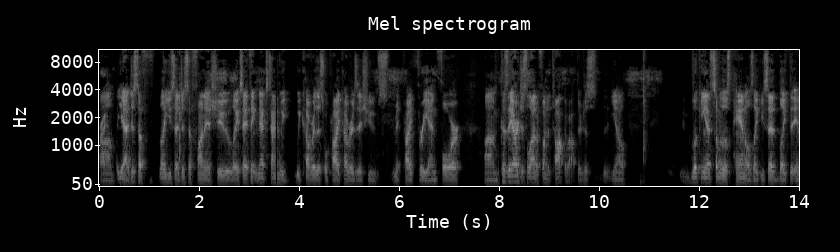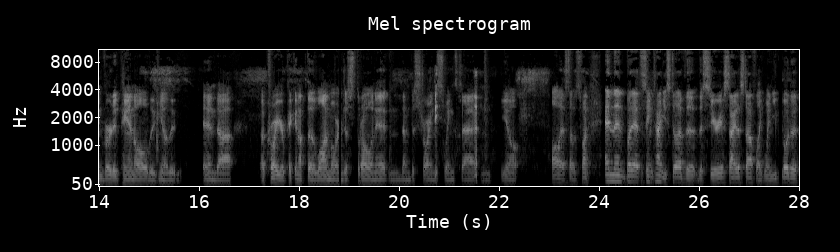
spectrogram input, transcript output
Right. um, but yeah, just a like you said, just a fun issue. Like I said, I think next time we we cover this, we'll probably cover his issues probably three and four because they are just a lot of fun to talk about. They're just you know looking at some of those panels, like you said, like the inverted panel, the you know the and uh, Acroyear picking up the lawnmower and just throwing it, and them destroying the swing set, and you know all that stuff is fun. And then, but at the same time, you still have the the serious side of stuff. Like when you go to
